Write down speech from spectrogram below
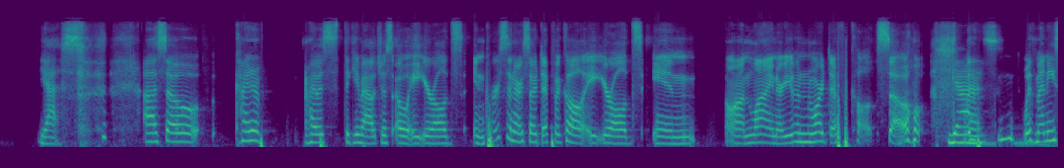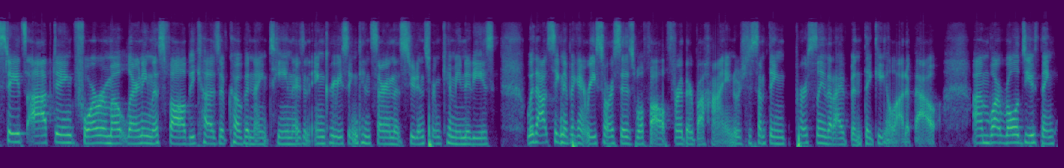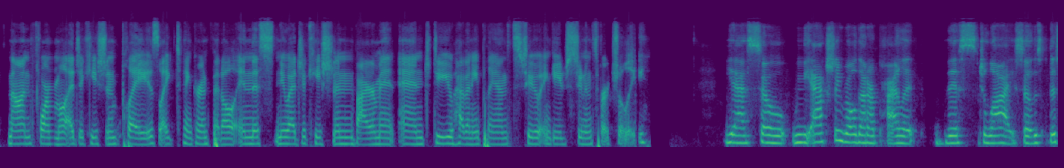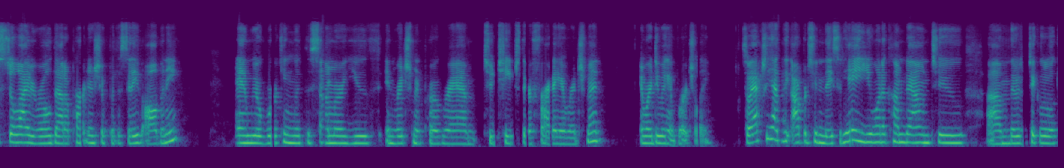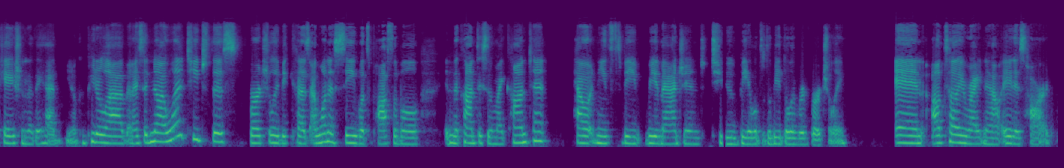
Yes. Uh, so, kind of I was thinking about just, oh, eight year olds in person are so difficult. Eight year olds in online are even more difficult. So, yes, with, with, many states opting for remote learning this fall because of COVID 19, there's an increasing concern that students from communities without significant resources will fall further behind, which is something personally that I've been thinking a lot about. Um, what role do you think non formal education plays, like Tinker and Fiddle, in this new education environment? And do you have any plans to engage students virtually? Yeah, so we actually rolled out our pilot this July. So this, this July, we rolled out a partnership with the City of Albany, and we are working with the Summer Youth Enrichment Program to teach their Friday enrichment, and we're doing it virtually. So I actually had the opportunity. They said, "Hey, you want to come down to?" Um, there's a particular location that they had, you know, computer lab, and I said, "No, I want to teach this virtually because I want to see what's possible in the context of my content, how it needs to be reimagined to be able to be delivered virtually." And I'll tell you right now, it is hard.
